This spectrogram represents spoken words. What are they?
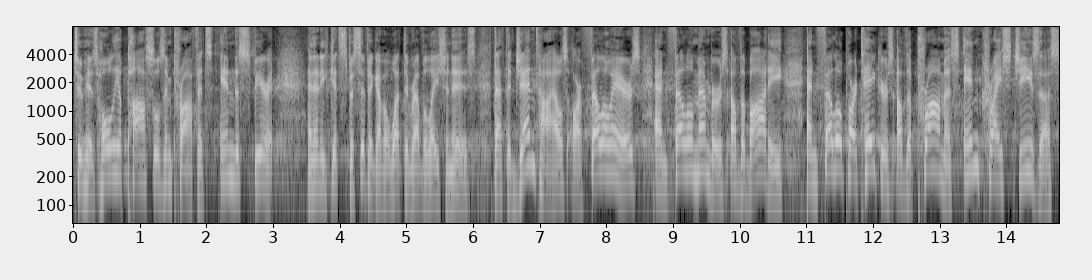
to his holy apostles and prophets in the Spirit. And then he gets specific about what the revelation is that the Gentiles are fellow heirs and fellow members of the body and fellow partakers of the promise in Christ Jesus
